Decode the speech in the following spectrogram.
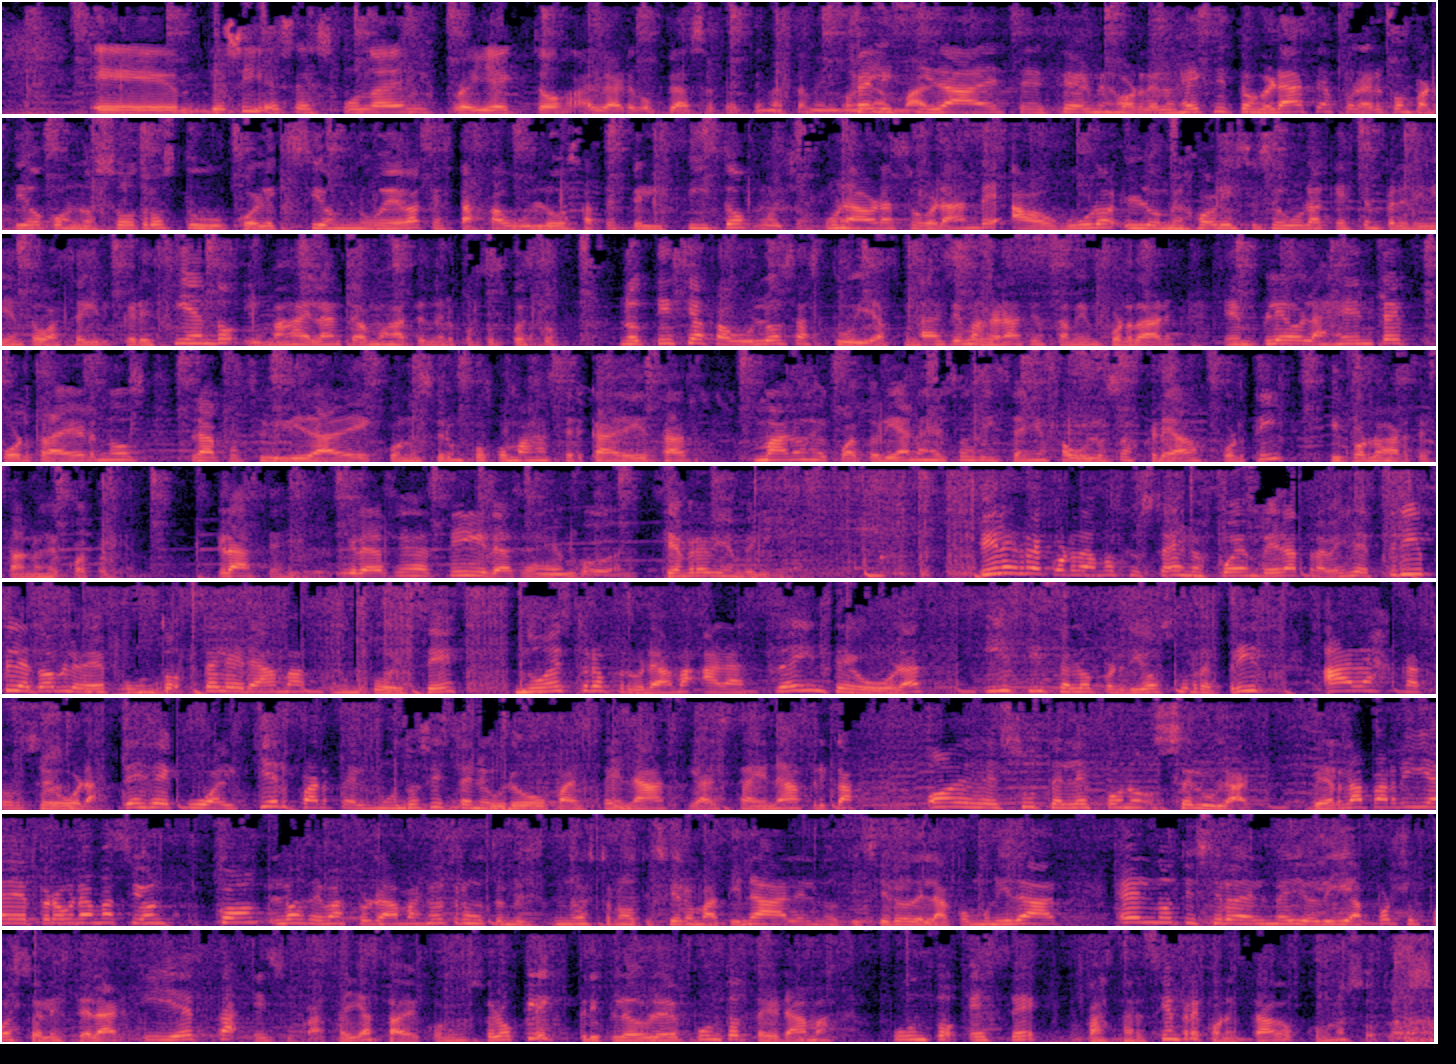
Eh, yo sí, ese es uno de mis proyectos a largo plazo que tengo también con Felicidades, te deseo el mejor de los éxitos. Gracias por haber compartido con nosotros tu colección nueva que está fabulosa, te felicito. Un abrazo grande, auguro lo mejor y estoy segura que este emprendimiento va a seguir creciendo y más adelante vamos a tener, por supuesto, noticias fabulosas tuyas. Muchísimas gracias también por dar empleo a la gente, por traernos la posibilidad de conocer un poco más acerca de esas manos ecuatorianas, esos diseños fabulosos creados por ti y por los artesanos ecuatorianos. Gracias, Gracias a ti y gracias, Empower. Siempre bienvenida. Y les recordamos que ustedes nos pueden ver a través de www.telerama.es, nuestro programa a las 20 horas y si se lo perdió su reprise a las 14 horas, desde cualquier parte del mundo, si está en Europa, está en Asia, está en África o desde su teléfono celular. Ver la parrilla de programación con los demás programas, nuestro, nuestro noticiero matinal, el noticiero de la comunidad, el noticiero del mediodía, por supuesto el estelar y esta es su casa, ya sabe, con un solo clic, www.telegrama.es va a estar siempre conectado con nosotros.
